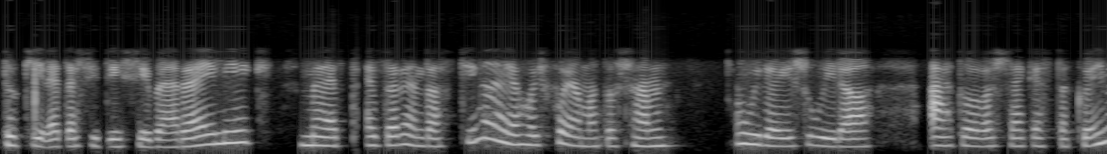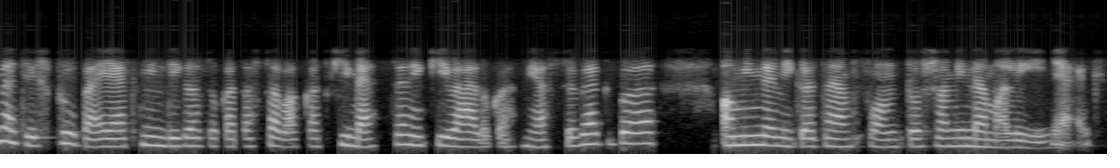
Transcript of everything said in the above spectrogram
tökéletesítésében rejlik, mert ez a rend azt csinálja, hogy folyamatosan újra és újra átolvassák ezt a könyvet, és próbálják mindig azokat a szavakat kimetszeni, kiválogatni a szövegből, ami nem igazán fontos, ami nem a lényeg.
